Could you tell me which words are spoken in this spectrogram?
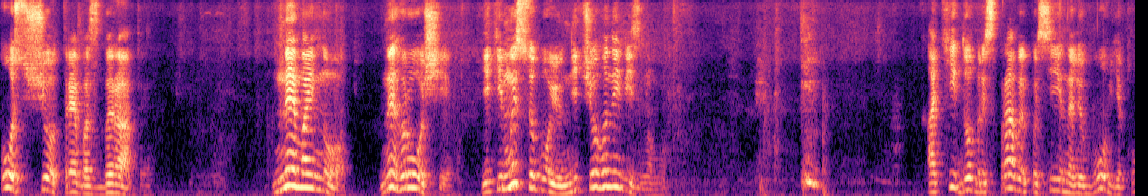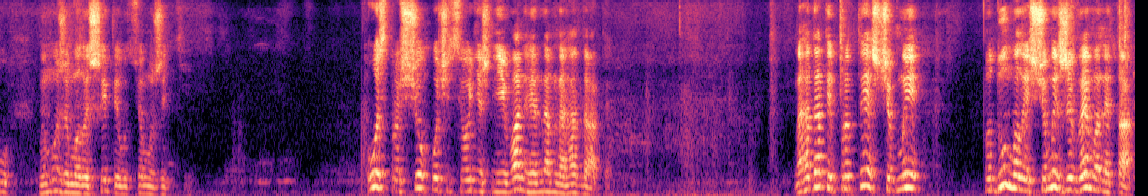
Ось що треба збирати. Не майно, не гроші, які ми з собою нічого не візьмемо. А ті добрі справи посіяна любов, яку ми можемо лишити у цьому житті. Ось про що хоче сьогоднішній Євангеліє нам нагадати. Нагадати про те, щоб ми подумали, що ми живемо не так,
